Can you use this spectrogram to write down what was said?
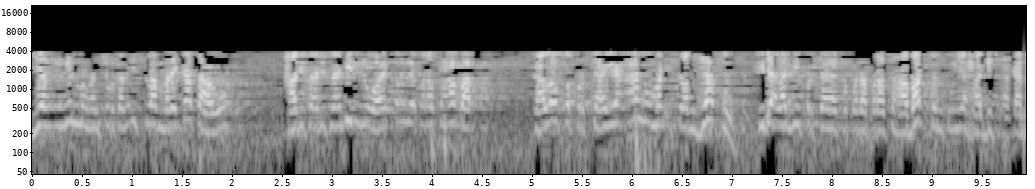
yang ingin menghancurkan Islam mereka tahu hadis-hadis Nabi diriwayatkan oleh para sahabat kalau kepercayaan umat Islam jatuh, tidak lagi percaya kepada para sahabat, tentunya hadis akan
